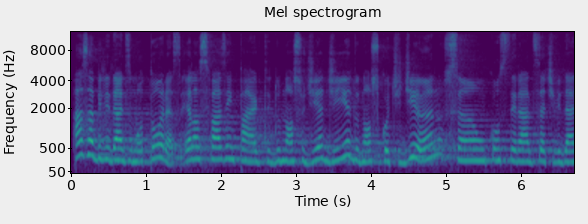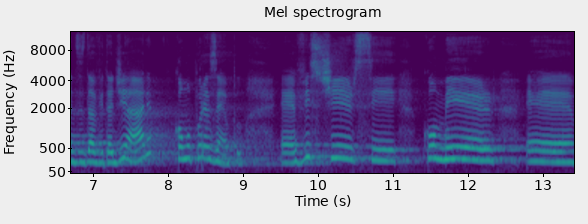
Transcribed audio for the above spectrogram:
As habilidades motoras, elas fazem parte do nosso dia a dia, do nosso cotidiano, são consideradas atividades da vida diária, como por exemplo, é, vestir-se, comer, é,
